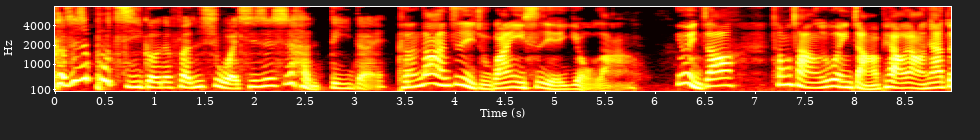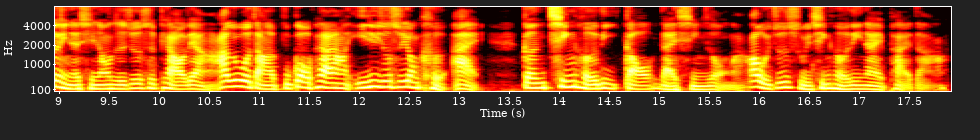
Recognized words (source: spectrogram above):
可是是不及格的分数诶，其实是很低的诶。可能当然自己主观意识也有啦，因为你知道，通常如果你长得漂亮，人家对你的形容词就是漂亮啊；如果长得不够漂亮，一律就是用可爱跟亲和力高来形容啊。啊，我就是属于亲和力那一派的啊。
